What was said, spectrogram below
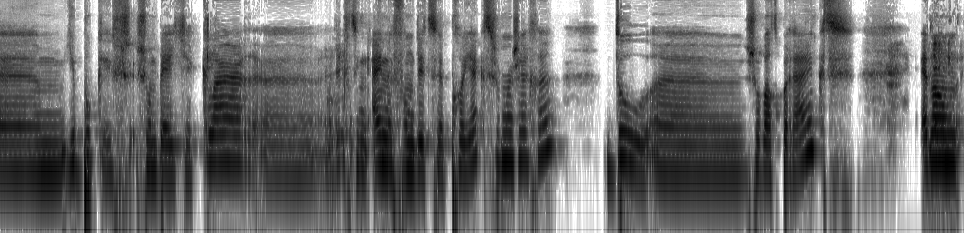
Um, je boek is zo'n beetje klaar uh, richting einde van dit uh, project, zullen we maar zeggen. Doel uh, zowat bereikt. En dan,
